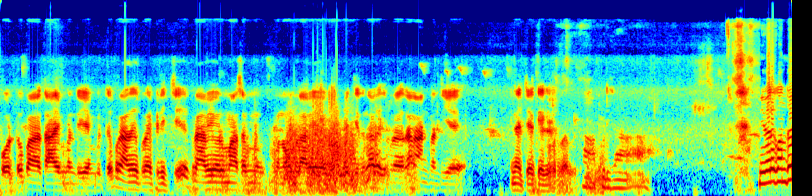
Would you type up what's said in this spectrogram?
போட்டு பா- தாய் பன்றியம் விட்டு அப்புறம் அதுக்கு பிறகு பிரித்து அப்புறம் அவை ஒரு மாதம் நோம்பலாவே பிரிச்சிருந்து அதுக்கு பிறகு தான் நான் பன்றிய இனச்சேர்க்கைக்கு ஆ, அப்படியா? இவருக்கு வந்து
